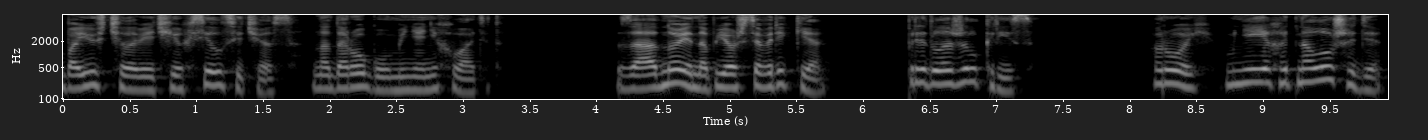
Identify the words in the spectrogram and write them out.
Боюсь, человечьих сил сейчас на дорогу у меня не хватит. Заодно и напьешься в реке, предложил Крис. Рой, мне ехать на лошади?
